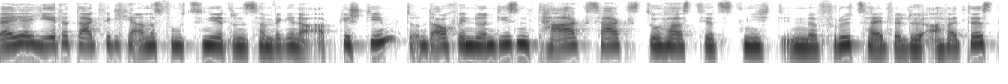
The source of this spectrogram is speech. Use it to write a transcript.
weil ja jeder Tag wirklich anders funktioniert und das haben wir genau abgestimmt. Und auch wenn du an diesem Tag sagst, du hast jetzt nicht in der Frühzeit, weil du arbeitest,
